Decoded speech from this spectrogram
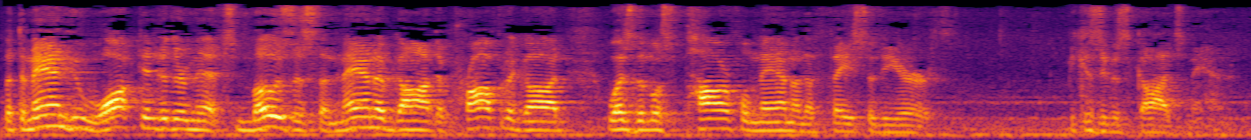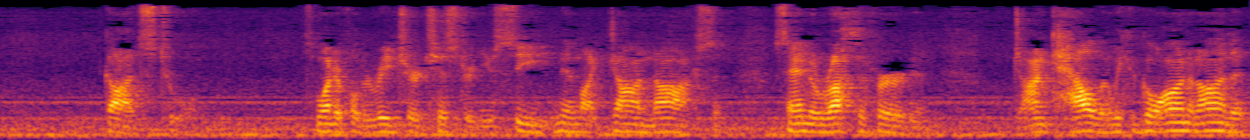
But the man who walked into their midst, Moses, the man of God, the prophet of God, was the most powerful man on the face of the earth because he was God's man, God's tool. It's wonderful to read church history. You see men like John Knox and Samuel Rutherford and John Calvin. We could go on and on.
